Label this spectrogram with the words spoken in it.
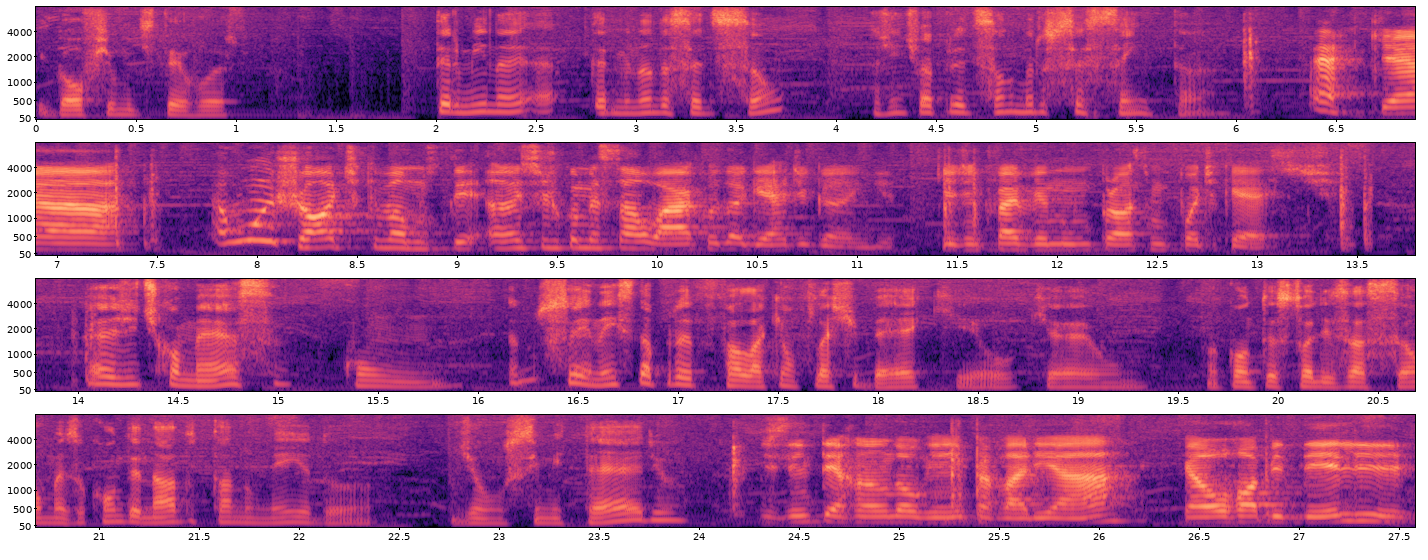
igual filme de terror termina, é, terminando essa edição, a gente vai para a edição número 60. É, que é a é um one shot que vamos ter antes de começar o arco da Guerra de Gangue, que a gente vai ver num próximo podcast. É, a gente começa com. Eu não sei nem se dá pra falar que é um flashback ou que é um, uma contextualização, mas o condenado tá no meio do, de um cemitério. Desenterrando alguém para variar. É o hobby dele.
